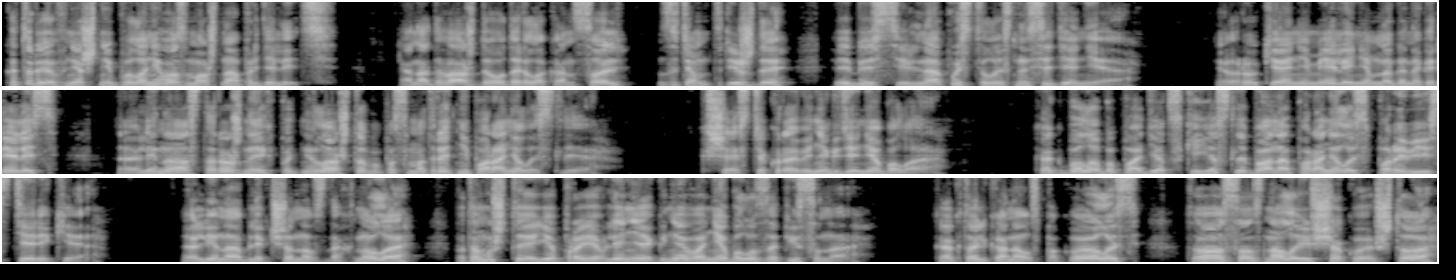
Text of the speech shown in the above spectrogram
которую внешне было невозможно определить. Она дважды ударила консоль, затем трижды, и бессильно опустилась на сиденье. Руки онемели немного нагрелись, Лина осторожно их подняла, чтобы посмотреть, не поранилась ли. К счастью, крови нигде не было. Как было бы по-детски, если бы она поранилась в порыве истерики. Лина облегченно вздохнула, потому что ее проявление гнева не было записано. Как только она успокоилась, то осознала еще кое-что,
